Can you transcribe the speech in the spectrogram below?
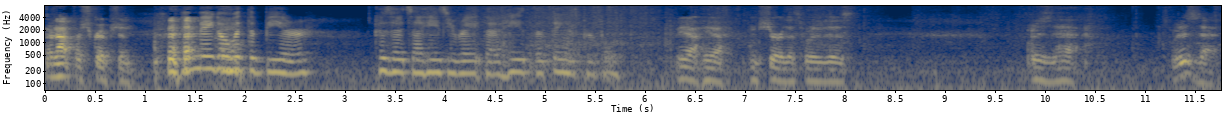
They're not prescription. it may go with the beer, because it's a hazy rate. The haze, the thing is purple. Yeah, yeah. I'm sure that's what it is. What is that? What is that?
